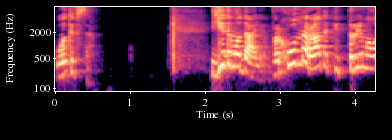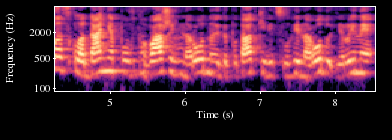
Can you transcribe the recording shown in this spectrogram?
От і все. Їдемо далі. Верховна Рада підтримала складання повноважень народної депутатки від Слуги народу Ірини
